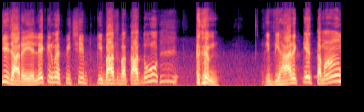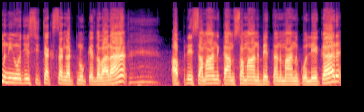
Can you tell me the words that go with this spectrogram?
की जा रही है। लेकिन मैं पीछे की बात बता दूँ कि बिहार के तमाम नियोजित शिक्षक संगठनों के द्वारा अपने समान काम, समान वेतनमान को लेकर,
